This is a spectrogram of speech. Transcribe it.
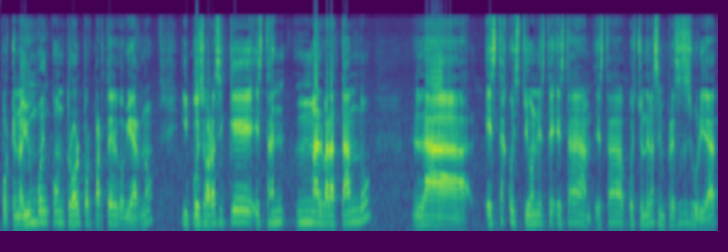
porque no hay un buen control por parte del gobierno y pues ahora sí que están malbaratando la esta cuestión, este, esta, esta cuestión de las empresas de seguridad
